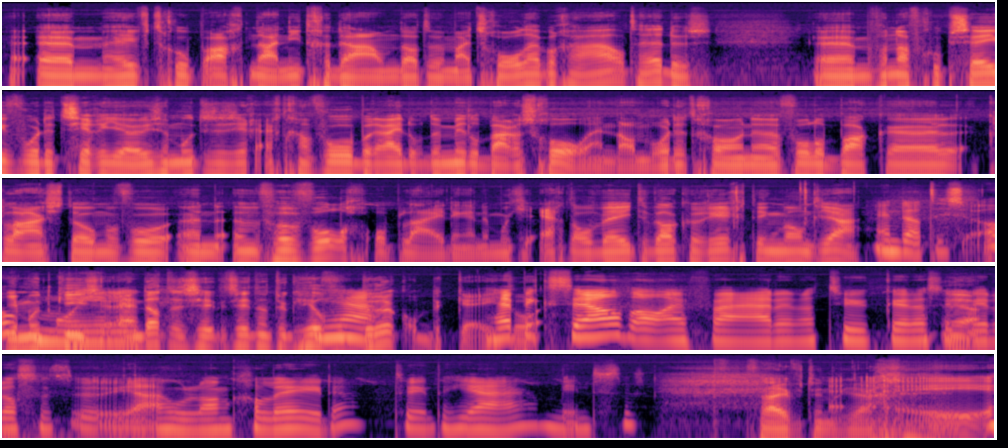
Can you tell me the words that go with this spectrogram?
eh, ehm, heeft groep 8 nou, niet gedaan omdat we hem uit school hebben gehaald. Hè, dus ehm, vanaf groep 7 wordt het serieus en moeten ze zich echt gaan voorbereiden op de middelbare school. En dan wordt het gewoon eh, volle bak eh, klaarstomen voor een, een vervolgopleiding. En dan moet je echt al weten welke richting, want ja, En dat is ook je moet moeilijk. kiezen. En dat is, zit, zit natuurlijk heel Ja. veel druk op de ketel. heb ik zelf al ervaren natuurlijk. eh, Dat is Ja. inmiddels, het, ja, hoe lang geleden? 20 jaar minstens. 25 jaar. Nee,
